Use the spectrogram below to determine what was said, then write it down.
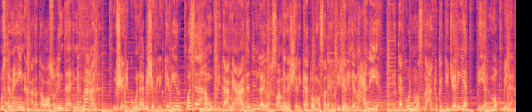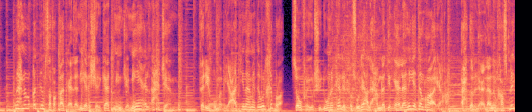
مستمعين على تواصل دائم معنا. يشاركون بشكل كبير وساهموا في دعم عدد لا يحصى من الشركات والمصالح التجارية المحلية لتكن مصلحتك التجارية هي المقبلة. نحن نقدم صفقات إعلانية للشركات من جميع الأحجام. فريق مبيعاتنا من ذوي الخبرة. سوف يرشدونك للحصول على حملة إعلانية رائعة. احضر الإعلان الخاص بك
